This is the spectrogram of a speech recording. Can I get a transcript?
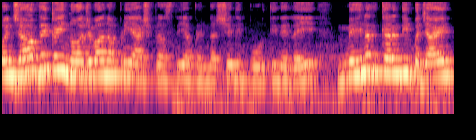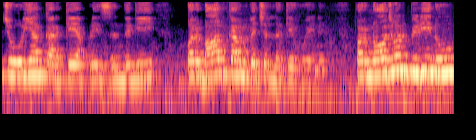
ਪੰਜਾਬ ਦੇ ਕਈ ਨੌਜਵਾਨ ਆਪਣੀ ਐਸ਼ਪ੍ਰਸਤੀ ਆਪਣੇ ਨਸ਼ੇ ਦੀ ਪੂਰਤੀ ਦੇ ਲਈ ਮਿਹਨਤ ਕਰਨ ਦੀ ਬਜਾਏ ਚੋਰੀਆਂ ਕਰਕੇ ਆਪਣੀ ਜ਼ਿੰਦਗੀ ਬਰਬਾਦ ਕਰਨ ਵਿੱਚ ਲੱਗੇ ਹੋਏ ਨੇ। ਪਰ ਨੌਜਵਾਨ ਪੀੜ੍ਹੀ ਨੂੰ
